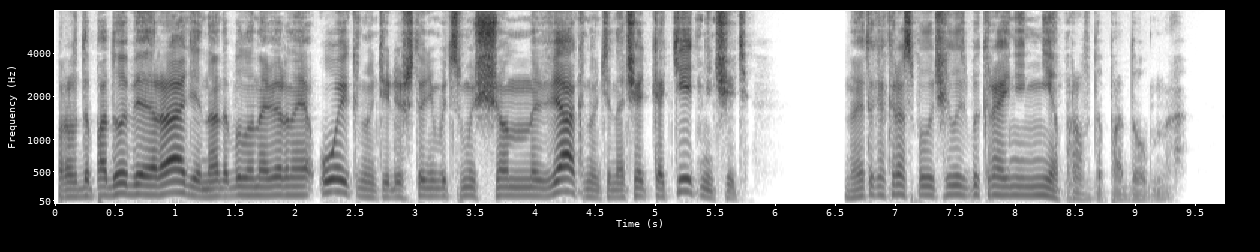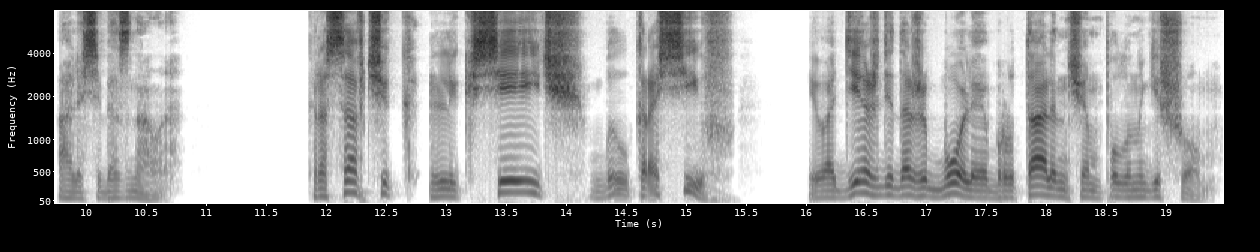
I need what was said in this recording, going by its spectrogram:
Правдоподобие ради надо было, наверное, ойкнуть или что-нибудь смущенно вякнуть и начать кокетничать, но это как раз получилось бы крайне неправдоподобно. Аля себя знала. Красавчик Алексеич был красив и в одежде даже более брутален, чем полуногишом.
